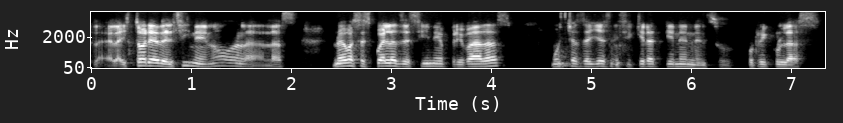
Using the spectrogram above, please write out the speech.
la, la historia del cine, ¿no? La, las nuevas escuelas de cine privadas, muchas de ellas ni siquiera tienen en sus currículas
